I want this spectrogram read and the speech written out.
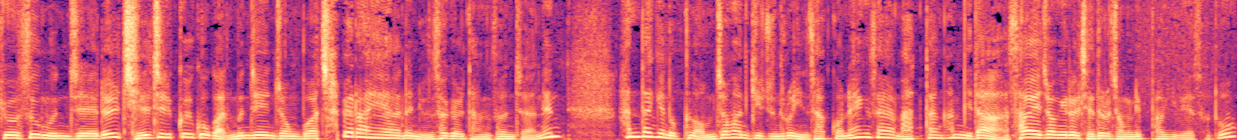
교수 문제를 질질 끌고 간 문재인 정부와 차별화해야 하는 윤석열 당선자는 한 단계 높은 엄정한 기준으로 인사권을 행사해야 마땅합니다. 사회 정의를 제대로 정립하기 위해서도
